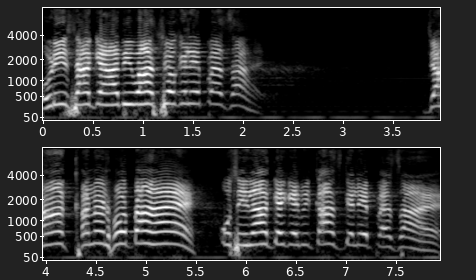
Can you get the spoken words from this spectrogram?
उड़ीसा के आदिवासियों के लिए पैसा है। जहाँ खनन होता है उस इलाके के विकास के लिए पैसा है।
